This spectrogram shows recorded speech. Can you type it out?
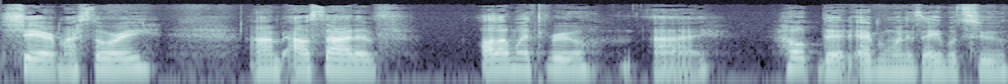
share my story um, outside of all I went through. I hope that everyone is able to,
